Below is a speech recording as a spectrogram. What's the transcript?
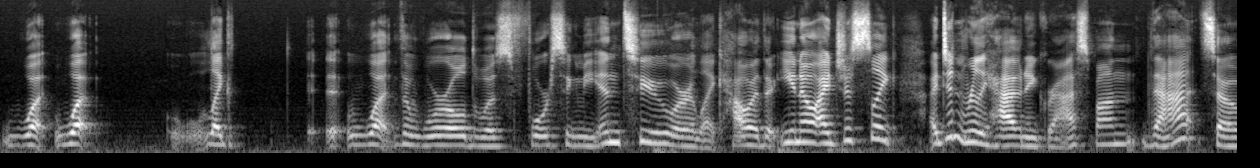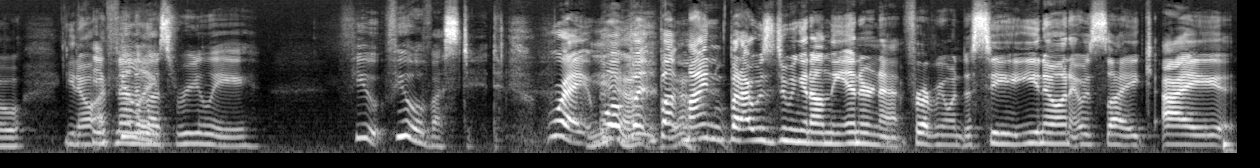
what what like what the world was forcing me into or like how other you know I just like I didn't really have any grasp on that. So you know I I, feel none like of us really, few few of us did. Right. well, but but yeah. mine but I was doing it on the internet for everyone to see, you know, and it was like I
